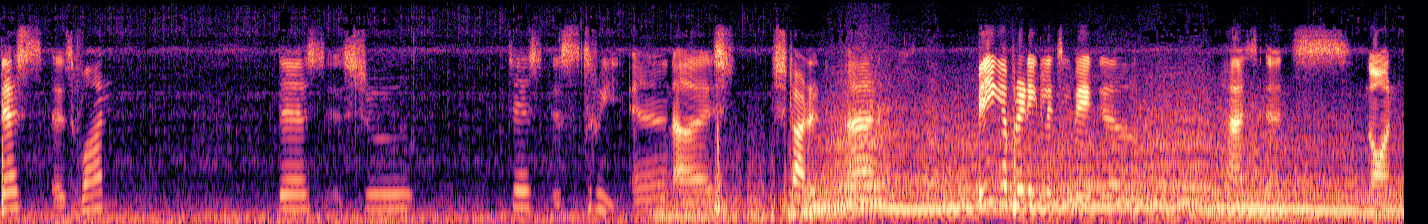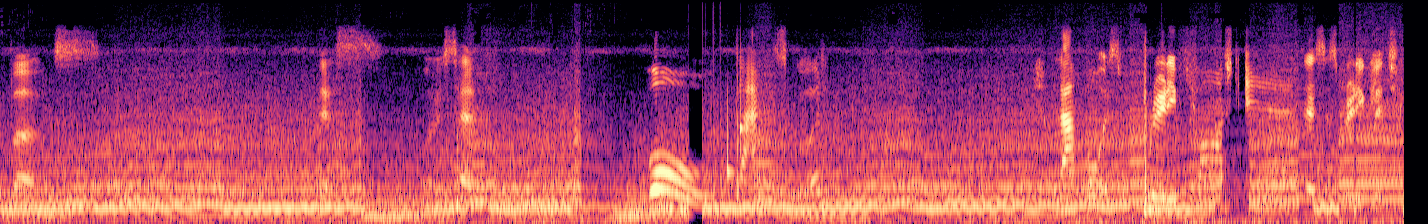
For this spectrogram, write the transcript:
this is one this is two this is three and I started. And being a pretty glitchy vehicle has its non-bugs this for itself whoa that is good Lambo is pretty fast and this is pretty glitchy.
